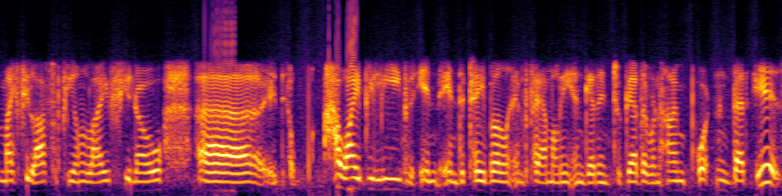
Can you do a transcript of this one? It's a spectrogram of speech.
my philosophy on life, you know, uh, how I believe in, in the table and family and getting together and how important that is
